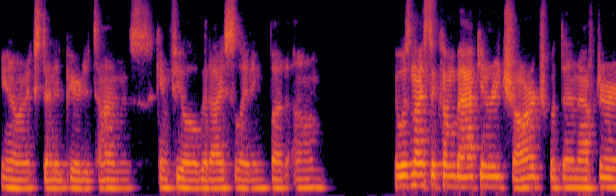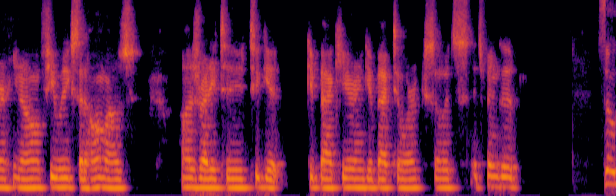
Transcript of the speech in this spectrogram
you know, an extended period of time is can feel a bit isolating. But um, it was nice to come back and recharge. But then after you know a few weeks at home, I was I was ready to to get get back here and get back to work. So it's it's been good. So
